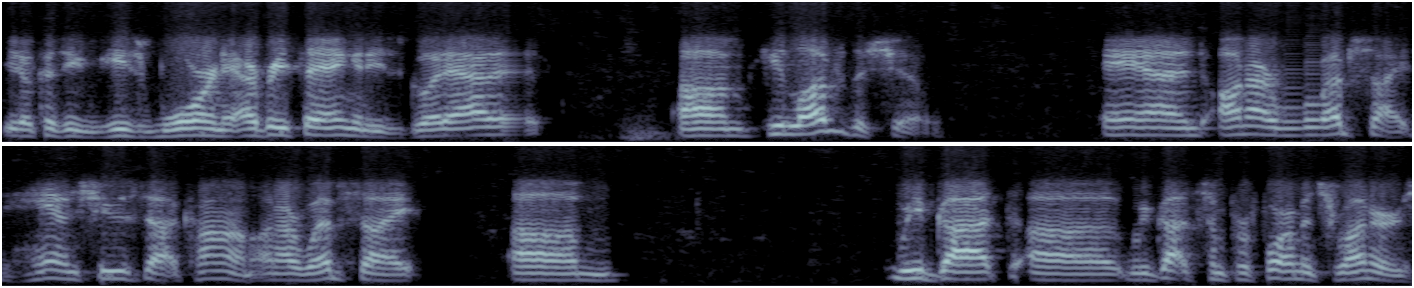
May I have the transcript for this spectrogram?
you know, because he he's worn everything and he's good at it. Um, he loves the shoe, and on our website, hannshoes.com, on our website, um, we've got uh, we've got some performance runners.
